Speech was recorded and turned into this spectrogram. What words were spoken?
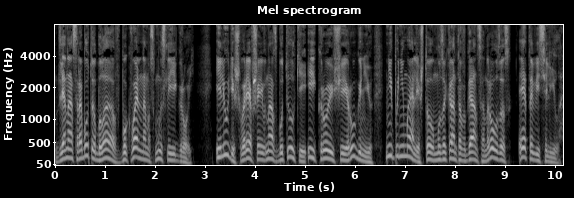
Для нас работа была в буквальном смысле игрой. И люди, швырявшие в нас бутылки и кроющие руганью, не понимали, что музыкантов Guns N' Roses это веселило.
